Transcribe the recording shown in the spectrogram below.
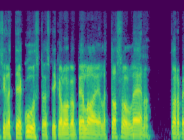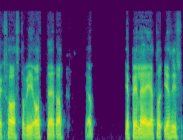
sille T16-ikäluokan pelaajille tasolleen tarpeeksi haastavia otteita ja, ja pelejä. Ja siis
